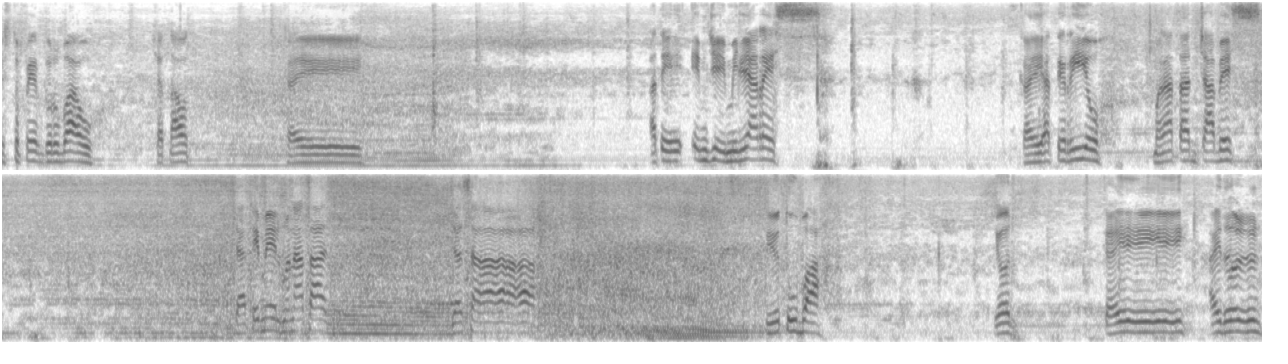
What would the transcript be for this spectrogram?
Christopher Gurubao. Shoutout kay Ate MJ Milyares. Kay Ate Rio Manatad Chavez. Si Ate Mel Manatad. Diyan sa YouTube. ah. Yun. Kay Idol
